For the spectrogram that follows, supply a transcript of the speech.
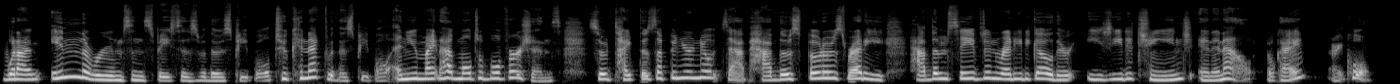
when I'm in the rooms and spaces with those people to connect with those people? And you might have multiple versions. So type those up in your notes app, have those photos ready, have them saved and ready to go. They're easy to change in and out. Okay. All right, cool.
